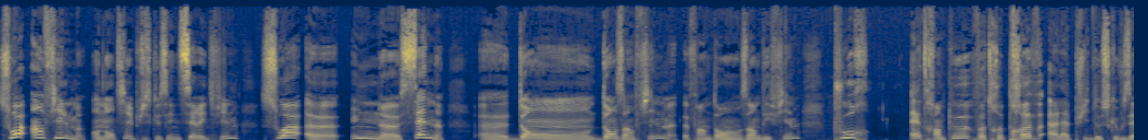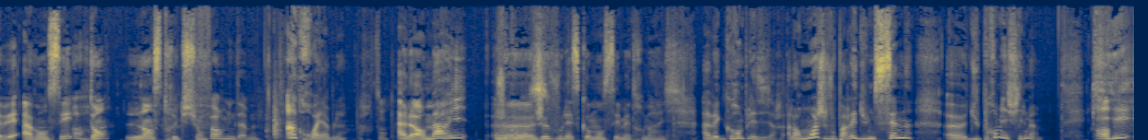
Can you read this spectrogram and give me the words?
Soit un film en entier, puisque c'est une série de films, soit euh, une scène euh, dans, dans un film, enfin dans un des films, pour être un peu votre preuve à l'appui de ce que vous avez avancé Oh. dans l'instruction. Formidable. Incroyable. Alors Marie, Je euh, commence je vous laisse commencer, maître Marie. Avec grand plaisir. Alors moi, je vais vous parler d'une scène euh, du premier film, qui Oh. est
